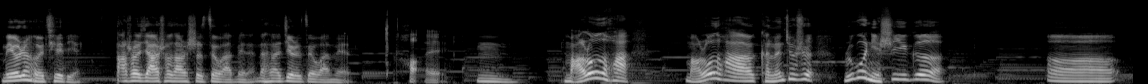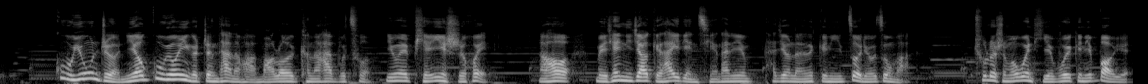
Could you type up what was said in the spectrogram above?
没有任何缺点。大说家说他是最完美的，那他就是最完美的。好哎，嗯，马洛的话，马洛的话，可能就是如果你是一个呃雇佣者，你要雇佣一个侦探的话，马洛可能还不错，因为便宜实惠，然后每天你只要给他一点钱，他就他就能给你做牛做马，出了什么问题也不会跟你抱怨。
